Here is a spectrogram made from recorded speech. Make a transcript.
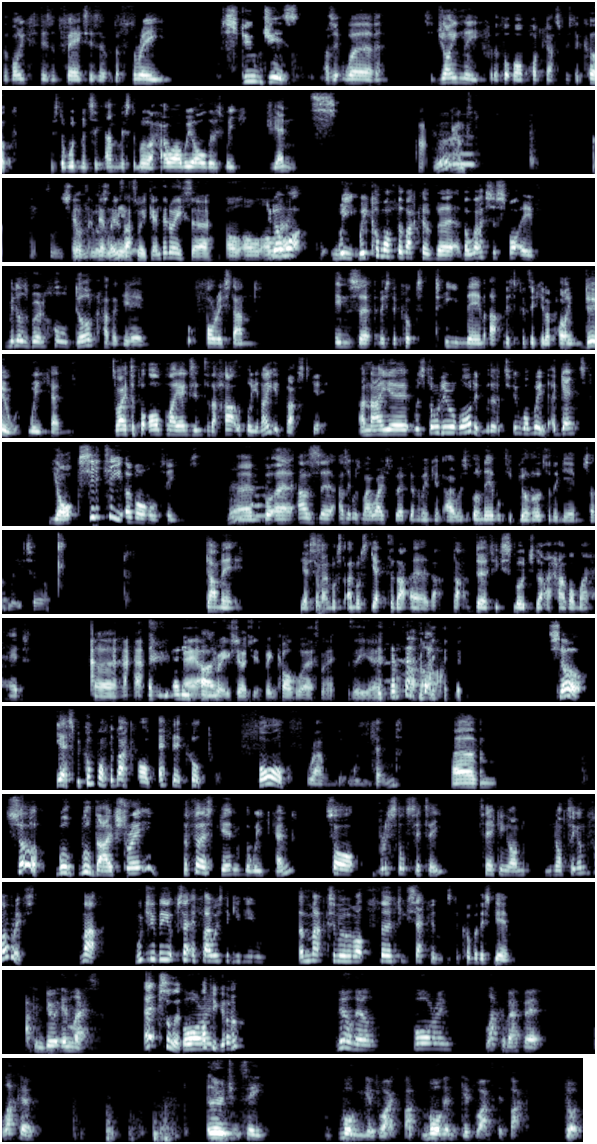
the voices and faces of the three stooges, as it were, to join me for the football podcast, Mr. Cook, Mr. Woodmansey, and Mr. Moore. How are we all this week, gents? Good. Excellent stuff. Didn't, didn't lose last weekend, did we? So all, all, all You know there. what? We we come off the back of uh, the lesser spotted Middlesbrough and Hull don't have a game, but Forest and insert Mr. Cook's team name at this particular point do weekend. So I had to put all my eggs into the Hartlepool United basket, and I uh, was thoroughly rewarded with a 2 1 win against York City, of all teams. Um, but uh, as uh, as it was my wife's birthday on the weekend, I was unable to go to the game sadly. So, damn it! Yes, I must I must get to that uh, that that dirty smudge that I have on my head. Uh, any, any Hey, I'm pretty sure she's been called worse, mate. The uh, so, yes, we come off the back of FA Cup fourth round weekend. Um, so we'll we'll dive straight in. The first game of the weekend saw Bristol City taking on Nottingham Forest. Matt, would you be upset if I was to give you a maximum of about thirty seconds to cover this game? I can do it in less. Excellent. Boring. Off you go. Nil nil, boring, lack of effort, lack of urgency. Morgan Gibbs White's back. Morgan Gibbs White is back. Done.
